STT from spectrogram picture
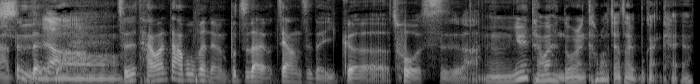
啊，等等的。只是台湾大部分的人不知道有这样子的一个措施啦。嗯，因为台湾很多人考到驾照也不敢开啊。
